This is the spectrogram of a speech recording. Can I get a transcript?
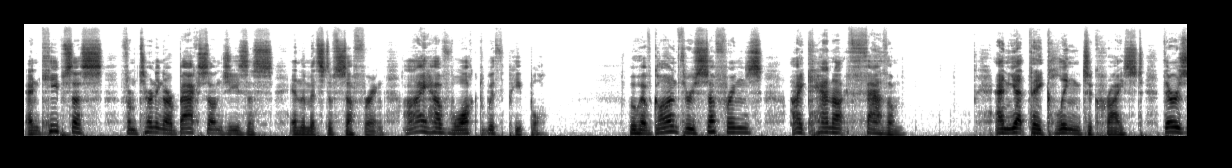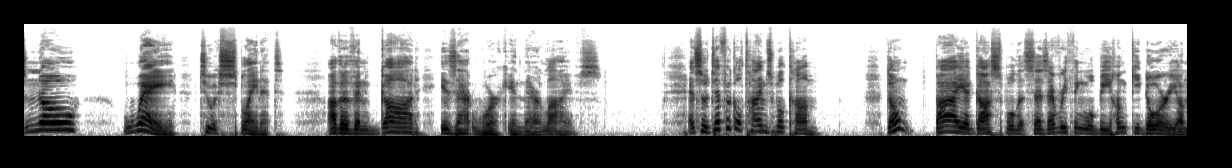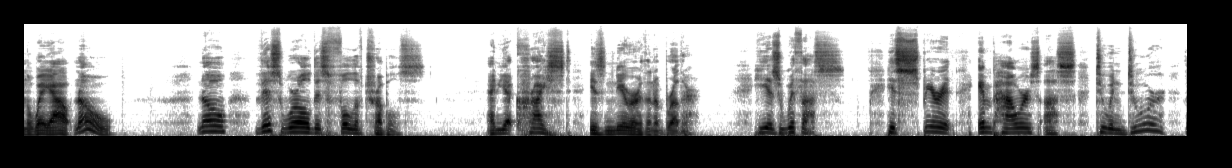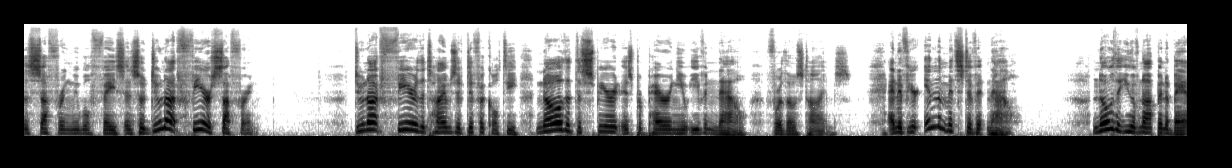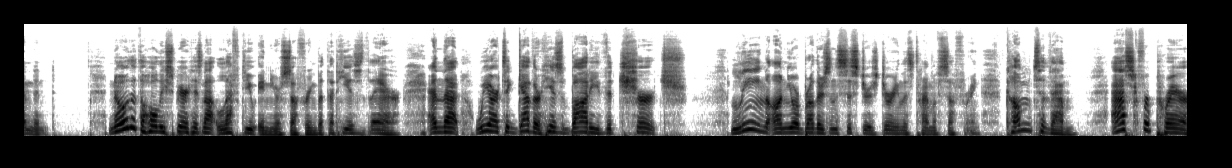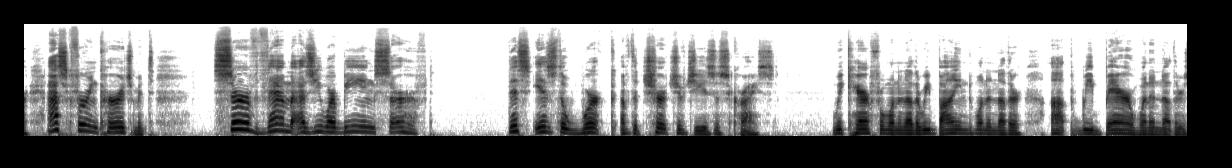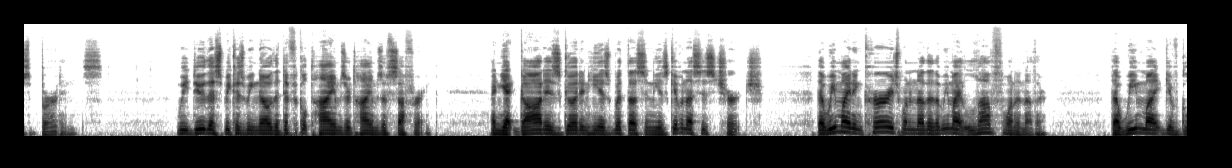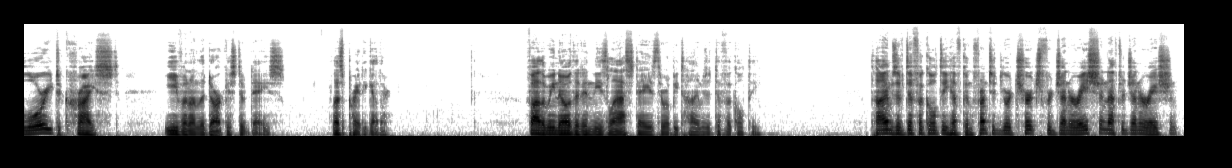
and keeps us from turning our backs on Jesus in the midst of suffering. I have walked with people who have gone through sufferings I cannot fathom and yet they cling to Christ. There's no way to explain it other than God is at work in their lives. And so difficult times will come. Don't buy a gospel that says everything will be hunky dory on the way out. No. No, this world is full of troubles. And yet Christ is nearer than a brother. He is with us. His Spirit empowers us to endure the suffering we will face. And so do not fear suffering. Do not fear the times of difficulty. Know that the Spirit is preparing you even now for those times. And if you're in the midst of it now, know that you have not been abandoned. Know that the Holy Spirit has not left you in your suffering, but that He is there, and that we are together, His body, the church. Lean on your brothers and sisters during this time of suffering. Come to them. Ask for prayer. Ask for encouragement. Serve them as you are being served. This is the work of the Church of Jesus Christ. We care for one another. We bind one another up. We bear one another's burdens. We do this because we know the difficult times are times of suffering. And yet God is good and He is with us and He has given us His church that we might encourage one another, that we might love one another, that we might give glory to Christ even on the darkest of days. Let's pray together. Father, we know that in these last days there will be times of difficulty. Times of difficulty have confronted your church for generation after generation.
